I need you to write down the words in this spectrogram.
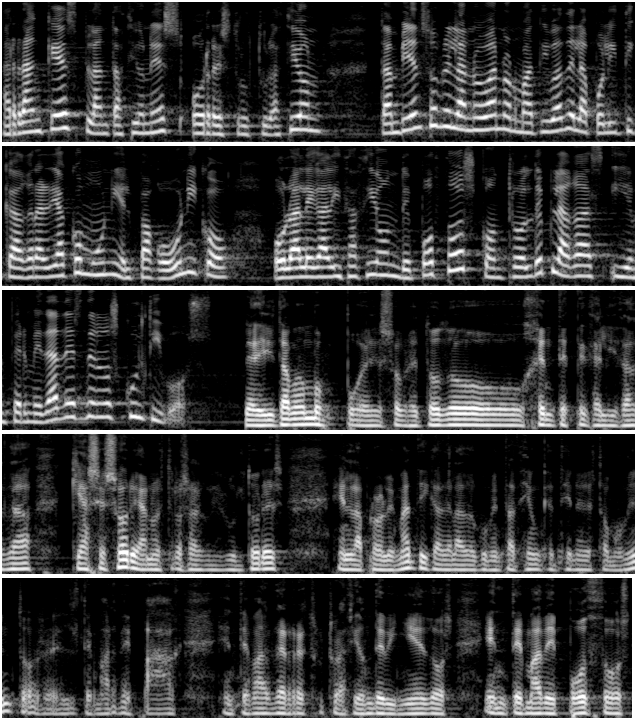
arranques, plantaciones o reestructuración. También sobre la nueva normativa de la política agraria común y el pago único, o la legalización de pozos, control de plagas y enfermedades de los cultivos. Necesitábamos, pues, sobre todo gente especializada que asesore a nuestros agricultores en la problemática de la documentación que tienen en estos momentos, el tema de PAG, en temas de reestructuración de viñedos, en tema de pozos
